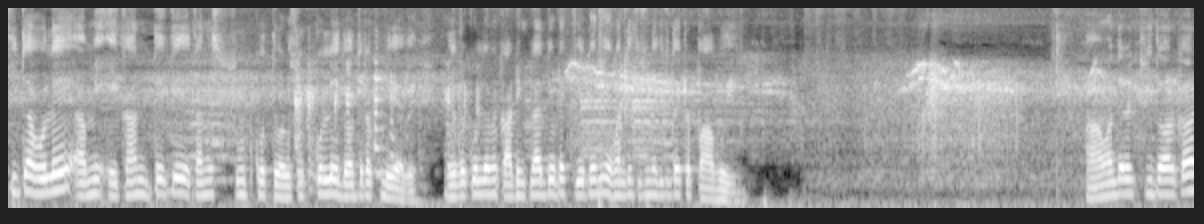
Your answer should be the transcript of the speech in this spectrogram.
কিটা হলে আমি এখান থেকে এখানে শ্যুট করতে পারব। শ্যুট করলে এই দরজাটা খুলে যাবে। দরজাটা করলে আমি কাটিং প্লাস দিয়ে ওটা কেটে নিয়ে ওখান থেকে কিছু না কিছু তো একটা পাবোই। আমাদের কি দরকার?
